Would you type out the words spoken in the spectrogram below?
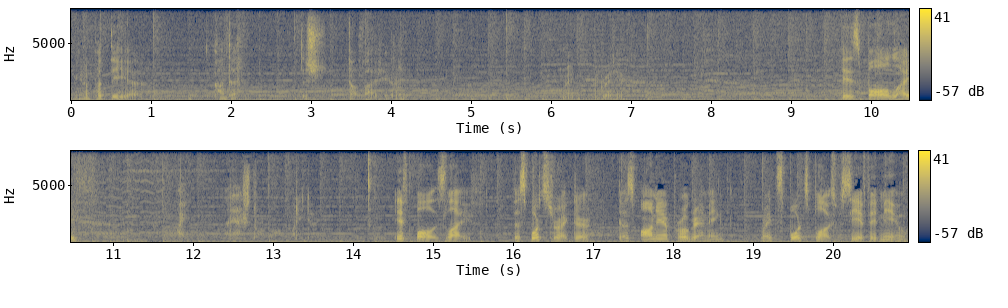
You're gonna put the uh, content, the top five here, right? Right, like right here. Is ball life? Wait, I actually ball. What are you doing? If ball is life, the sports director does on-air programming writes sports blogs for CFMU,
